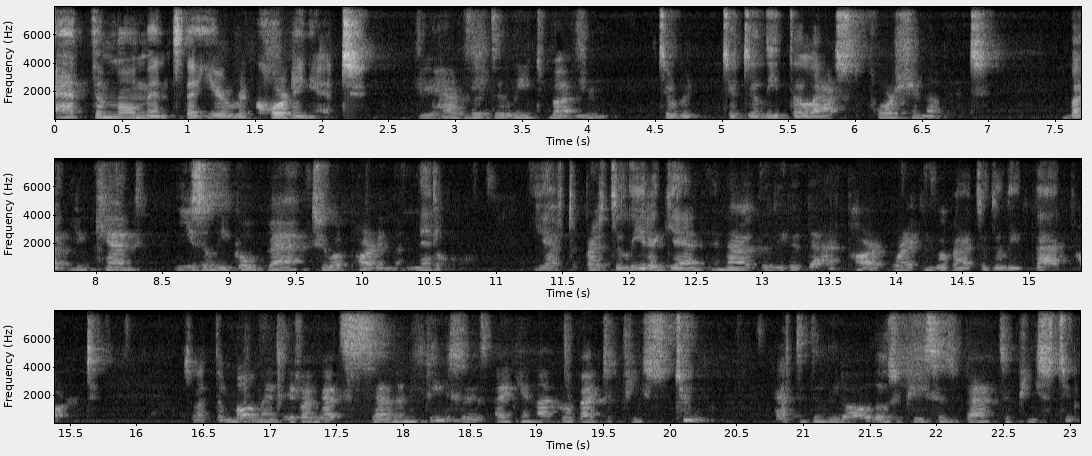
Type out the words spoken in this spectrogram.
At the moment that you're recording it, you have the delete button to, re- to delete the last portion of it. But you can't easily go back to a part in the middle. You have to press delete again, and now I've deleted that part where I can go back to delete that part. So at the moment, if I've got seven pieces, I cannot go back to piece two. I have to delete all those pieces back to piece two.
